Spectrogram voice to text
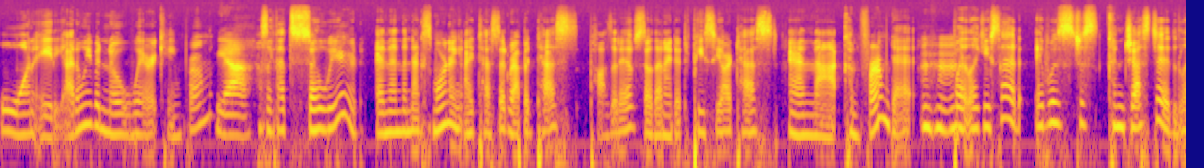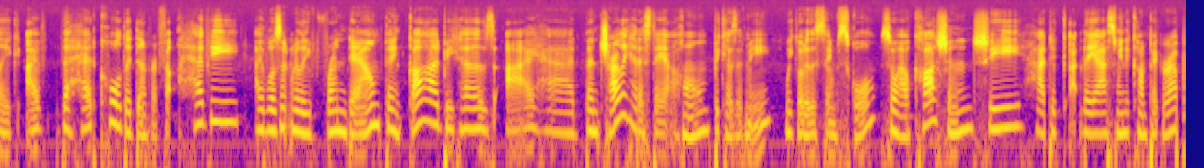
180. I don't even know where it came from. Yeah. I was like, that's so weird. And then the next morning, I tested rapid test positive. So then I did a PCR test, and that confirmed it. Mm-hmm. But like you said, it was just congested. Like I've the head cold. It never felt heavy. I wasn't really run down, thank God, because I had. Then Charlie had to stay at home because of me. We go to the same school, so out of caution, she had to. They asked me to come pick her up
